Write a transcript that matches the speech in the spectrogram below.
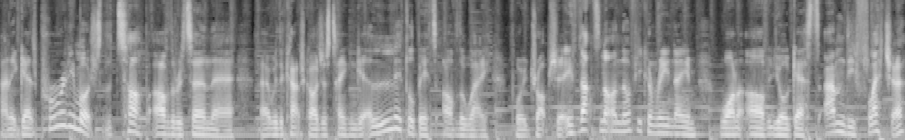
and it gets pretty much to the top of the return there uh, with the catch car just taking it a little bit of the way before it drops you. If that's not enough, you can rename one of your guests Andy Fletcher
